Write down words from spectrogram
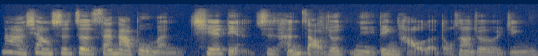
那像是这三大部门切点是很早就拟定好了，董事长就已经。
